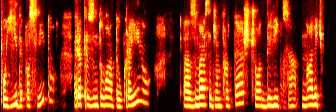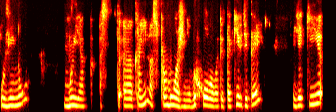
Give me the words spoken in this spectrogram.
поїде по світу репрезентувати Україну е, з меседжем про те, що дивіться, навіть у війну ми як ст- е, країна спроможні виховувати таких дітей, які е,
